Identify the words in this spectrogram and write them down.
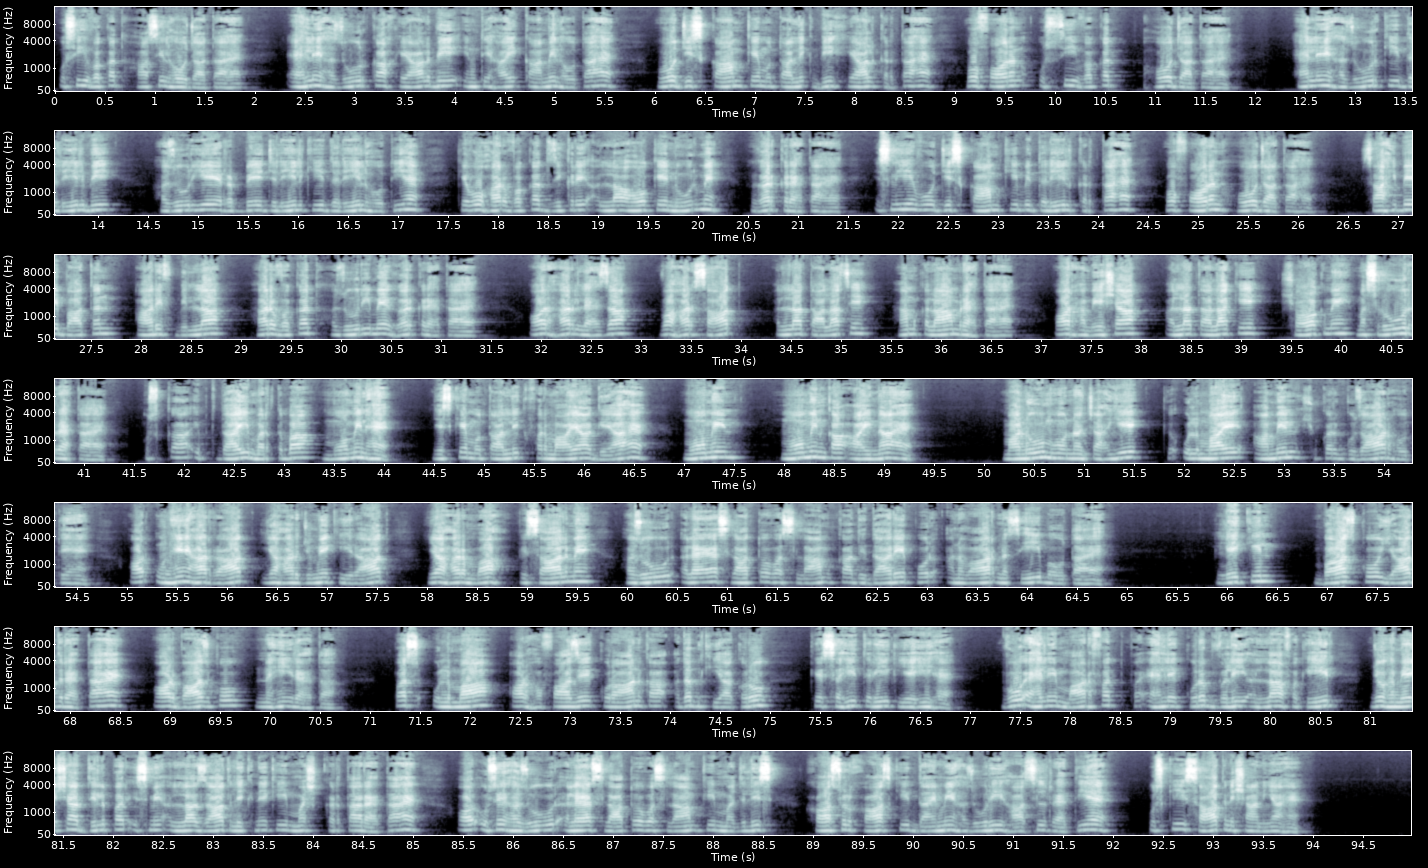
اسی وقت حاصل ہو جاتا ہے۔ اہل حضور کا خیال بھی انتہائی کامل ہوتا ہے۔ وہ جس کام کے متعلق بھی خیال کرتا ہے، وہ فوراً اسی وقت ہو جاتا ہے۔ اہل حضور کی دلیل بھی حضور رب جلیل کی دلیل ہوتی ہے کہ وہ ہر وقت ذکر اللہ ہو کے نور میں غرق رہتا ہے۔ اس لیے وہ جس کام کی بھی دلیل کرتا ہے، وہ فوراً ہو جاتا ہے۔ صاحب باطن عارف باللہ ہر وقت حضوری میں غرق رہتا ہے اور ہر لہجہ و ہر ساتھ اللہ تعالیٰ سے ہم کلام رہتا ہے اور ہمیشہ اللہ تعالیٰ کے شوق میں مسرور رہتا ہے۔ اس کا ابتدائی مرتبہ مومن ہے، جس کے متعلق فرمایا گیا ہے، مومن مومن کا آئینہ ہے۔ معلوم ہونا چاہیے کہ علماء عامل شکر گزار ہوتے ہیں اور انہیں ہر رات یا ہر جمعے کی رات یا ہر ماہ وصال میں حضور علیہ السلاۃ وسلام کا دیدار پر انوار نصیب ہوتا ہے۔ لیکن بعض کو یاد رہتا ہے اور بعض کو نہیں رہتا۔ پس علماء اور حفاظ قرآن کا ادب کیا کرو کہ صحیح طریق یہی ہے۔ وہ اہل معرفت و اہل قرب ولی اللہ فقیر جو ہمیشہ دل پر اس میں اللہ ذات لکھنے کی مشق کرتا رہتا ہے اور اسے حضور علیہ السلاۃ وسلام کی مجلس خاص الخاص کی دائمی حضوری حاصل رہتی ہے، اس کی سات نشانیاں ہیں۔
